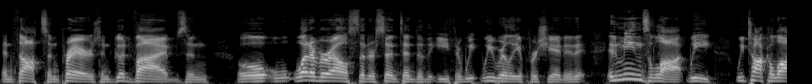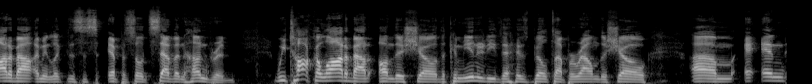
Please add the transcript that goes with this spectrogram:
and thoughts and prayers and good vibes and whatever else that are sent into the ether. We, we really appreciate it. it. It means a lot. We we talk a lot about. I mean, like this is episode seven hundred. We talk a lot about on this show the community that has built up around the show, um, and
